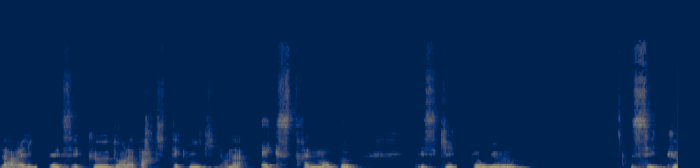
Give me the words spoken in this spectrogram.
La réalité, c'est que dans la partie technique, il y en a extrêmement peu. Et ce qui est curieux, c'est que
